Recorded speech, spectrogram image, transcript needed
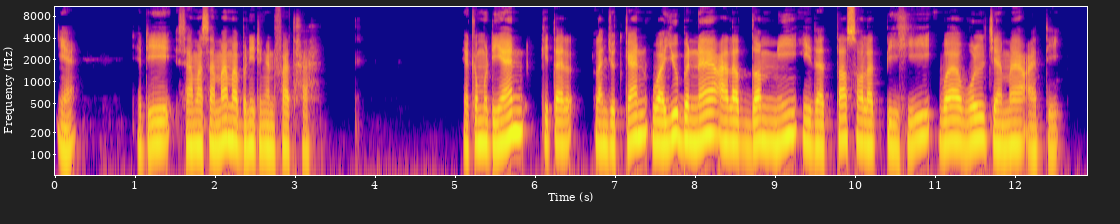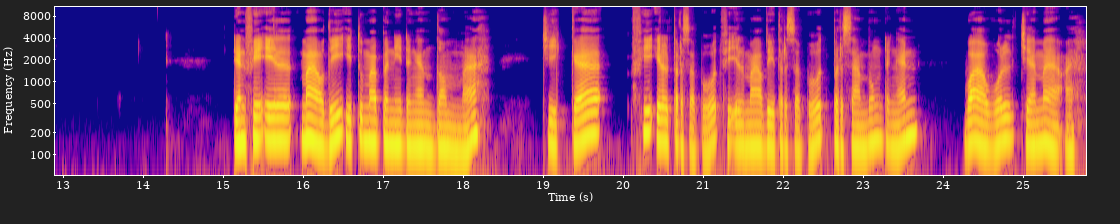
Ya. Jadi sama-sama mabni dengan fathah. Ya kemudian kita lanjutkan wa yubna 'ala dhammi idza tasalat bihi wawul jama'ati. Dan fi'il madhi itu mabni dengan dhammah jika fi'il tersebut, fi'il madhi tersebut bersambung dengan wawul jama'ah.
